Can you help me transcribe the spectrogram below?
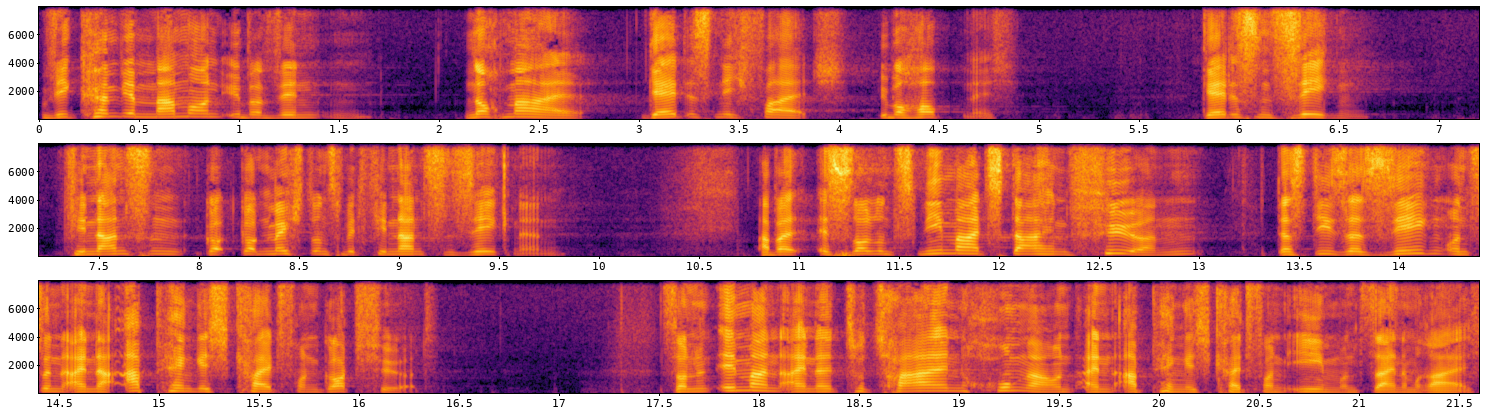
Wie können wir Mammon überwinden? Nochmal, Geld ist nicht falsch, überhaupt nicht. Geld ist ein Segen. Finanzen, Gott, Gott möchte uns mit Finanzen segnen. Aber es soll uns niemals dahin führen, dass dieser Segen uns in eine Abhängigkeit von Gott führt sondern immer in einen totalen Hunger und eine Abhängigkeit von ihm und seinem Reich.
